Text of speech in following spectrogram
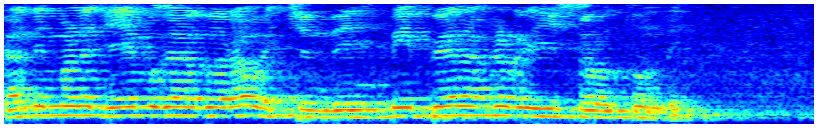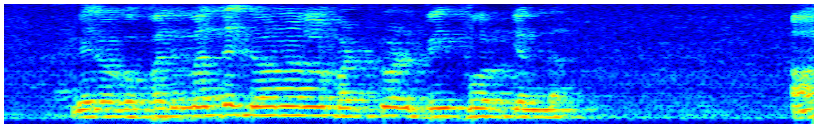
కందిమళ్ళ జయమ్మ గారి ద్వారా వచ్చింది. మీ పేరు అక్కడ రిజిస్టర్ అవుతుంది. మీరు ఒక పది మంది డోనర్లు పట్టుకోండి పీ ఫోర్ కింద. ఆ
